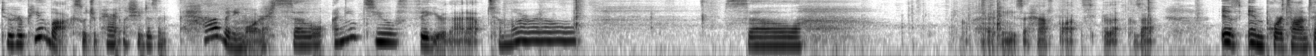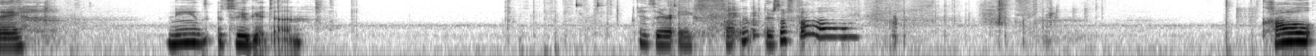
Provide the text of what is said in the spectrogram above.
to her P.O. box, which apparently she doesn't have anymore. So I need to figure that out tomorrow. So go ahead and use a half box for that because that is importante. Needs to get done. Is there a phone? Oop, there's a phone. Call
